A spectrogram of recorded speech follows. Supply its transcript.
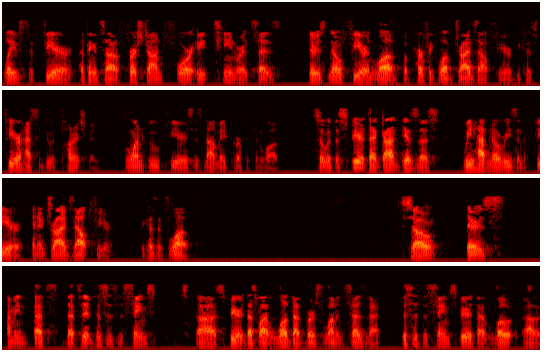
slaves to fear. I think it's uh, 1 John 4:18 where it says, "There is no fear in love, but perfect love drives out fear, because fear has to do with punishment. The one who fears is not made perfect in love." So with the spirit that God gives us, we have no reason to fear, and it drives out fear because it's love. So there's, I mean, that's that's it. This is the same uh, spirit. That's why I love that verse 11 says that. This is the same spirit that lo, uh,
